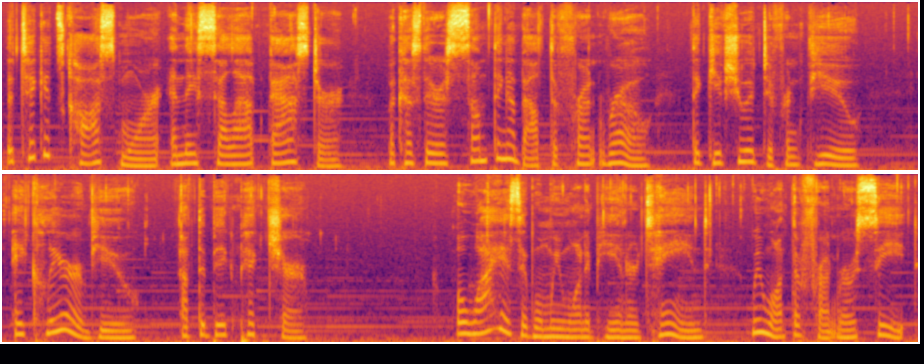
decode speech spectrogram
The tickets cost more and they sell out faster because there is something about the front row that gives you a different view, a clearer view of the big picture. Well, why is it when we want to be entertained, we want the front row seat?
